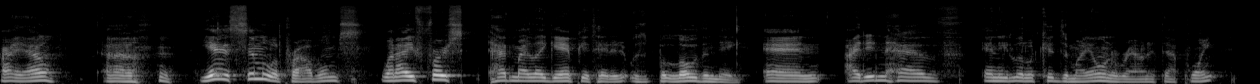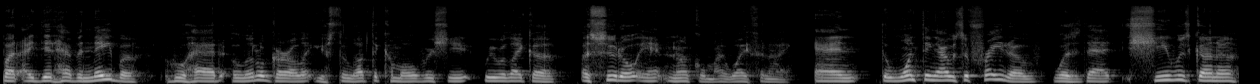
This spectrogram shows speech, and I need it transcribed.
Hi, Al. Uh, yeah, similar problems. When I first had my leg amputated, it was below the knee, and I didn't have any little kids of my own around at that point. But I did have a neighbor who had a little girl that used to love to come over. She we were like a, a pseudo aunt and uncle, my wife and I. And the one thing I was afraid of was that she was gonna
